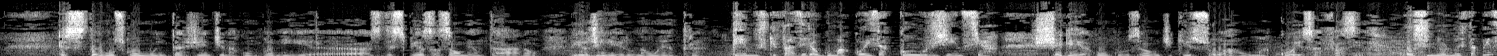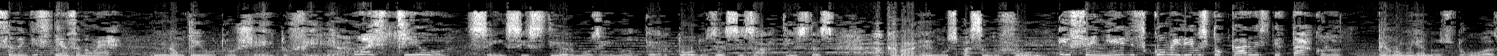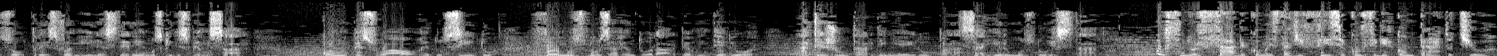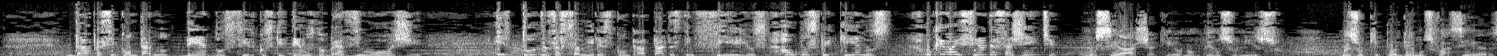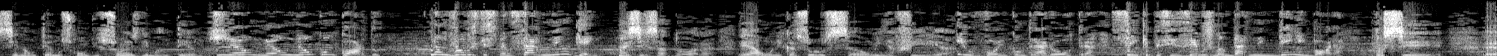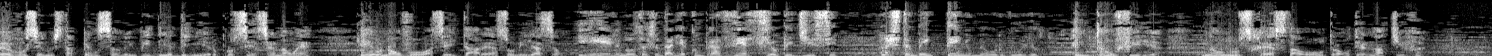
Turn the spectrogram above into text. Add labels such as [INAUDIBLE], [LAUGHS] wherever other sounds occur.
Estamos com muita gente na companhia, as despesas aumentaram e o dinheiro não entra. Temos que fazer alguma coisa com urgência. Cheguei à conclusão de que só há uma coisa a fazer. O senhor não está pensando em dispensa, não é? Não tem outro jeito, filha. Mas, tio. Se insistirmos em manter todos esses artistas, acabaremos passando fome. E sem eles, como iremos tocar o espetáculo? Pelo menos duas ou três famílias teremos que dispensar. Com o pessoal reduzido, vamos nos aventurar pelo interior até juntar dinheiro para sairmos do estado. O senhor sabe como está difícil conseguir contrato, tio. Dá para se contar no dedo os circos que temos no Brasil hoje. E todas as famílias contratadas têm filhos, alguns pequenos. O que vai ser dessa gente? Você acha que eu não penso nisso? Mas o que podemos fazer se não temos condições de mantê-los? Não, não, não concordo. Não vamos dispensar ninguém. Mas Isadora, é a única solução, minha filha. Eu vou encontrar outra sem que precisemos mandar ninguém embora. Você. É, você não está pensando em pedir dinheiro pro César, não é? Eu não vou aceitar essa humilhação. E ele nos ajudaria com prazer se eu pedisse. Mas também tenho meu orgulho. Então, filha, não nos resta outra alternativa.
